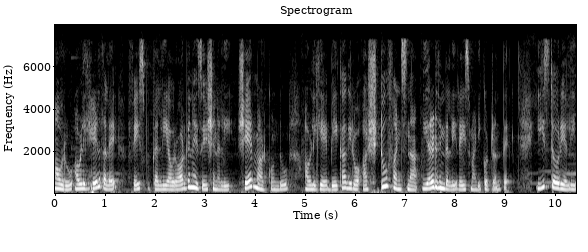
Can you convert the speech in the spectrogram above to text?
ಅವರು ಅವಳಿಗೆ ಹೇಳ್ದಲೆ ಫೇಸ್ಬುಕ್ಕಲ್ಲಿ ಅವರ ಆರ್ಗನೈಸೇಷನಲ್ಲಿ ಶೇರ್ ಮಾಡಿಕೊಂಡು ಅವಳಿಗೆ ಬೇಕಾಗಿರೋ ಅಷ್ಟು ಫಂಡ್ಸ್ನ ಎರಡು ದಿನದಲ್ಲಿ ರೇಸ್ ಮಾಡಿ ಕೊಟ್ರಂತೆ. ಈ ಸ್ಟೋರಿಯಲ್ಲಿ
